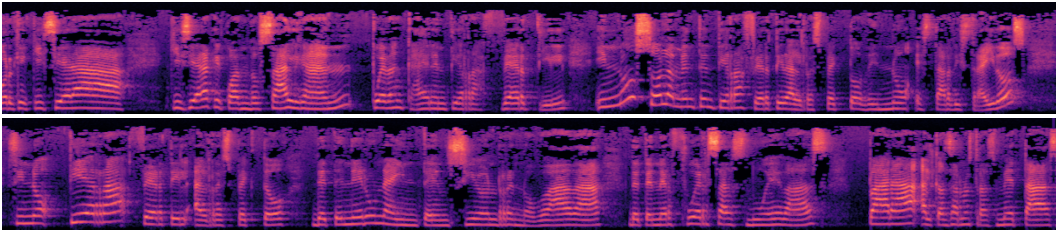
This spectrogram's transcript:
porque quisiera, quisiera que cuando salgan puedan caer en tierra fértil y no solamente en tierra fértil al respecto de no estar distraídos, sino tierra fértil al respecto de tener una intención renovada, de tener fuerzas nuevas para alcanzar nuestras metas,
